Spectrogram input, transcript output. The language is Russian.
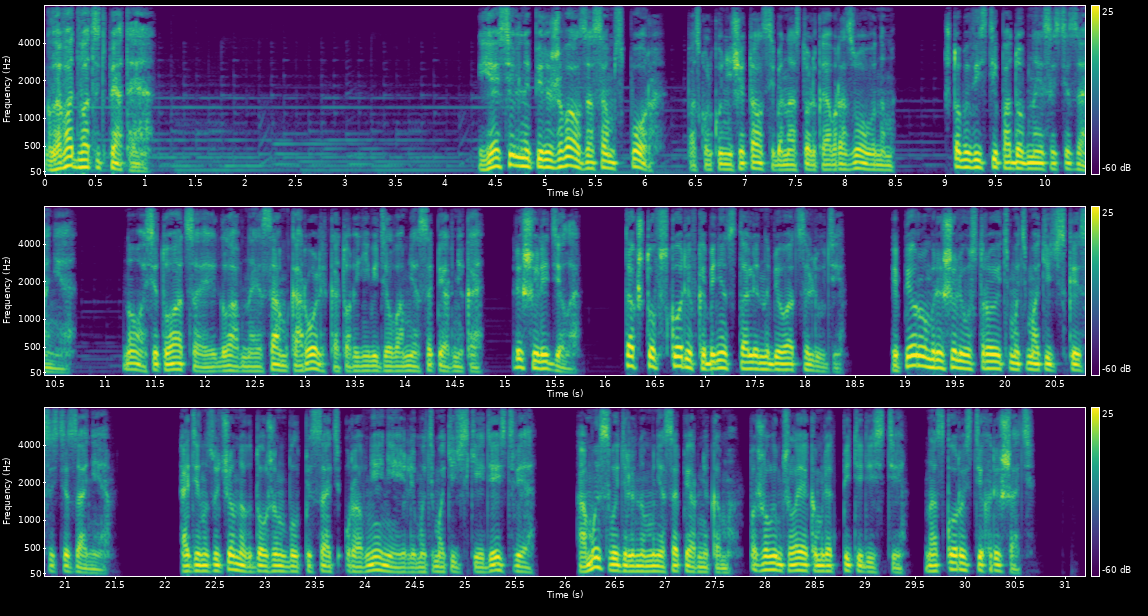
Глава 25. Я сильно переживал за сам спор, поскольку не считал себя настолько образованным, чтобы вести подобные состязания. Но ситуация и, главное, сам король, который не видел во мне соперника, решили дело. Так что вскоре в кабинет стали набиваться люди. И первым решили устроить математическое состязание. Один из ученых должен был писать уравнения или математические действия, а мы с выделенным мне соперником, пожилым человеком лет 50, на скорость их решать.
